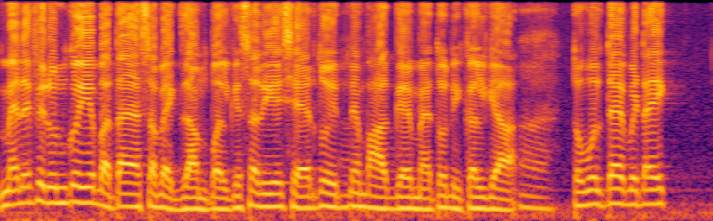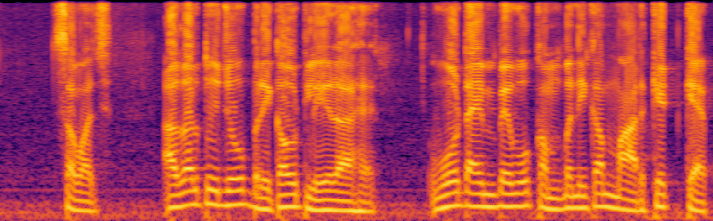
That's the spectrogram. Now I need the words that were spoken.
मैंने फिर उनको ये बताया सब एग्ज़ाम्पल कि सर ये शेयर तो इतने भाग गए मैं तो निकल गया। हाँ। तो बोलता है बेटा एक समझ अगर तू जो ब्रेकआउट ले रहा है वो टाइम पे वो कंपनी का मार्केट कैप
